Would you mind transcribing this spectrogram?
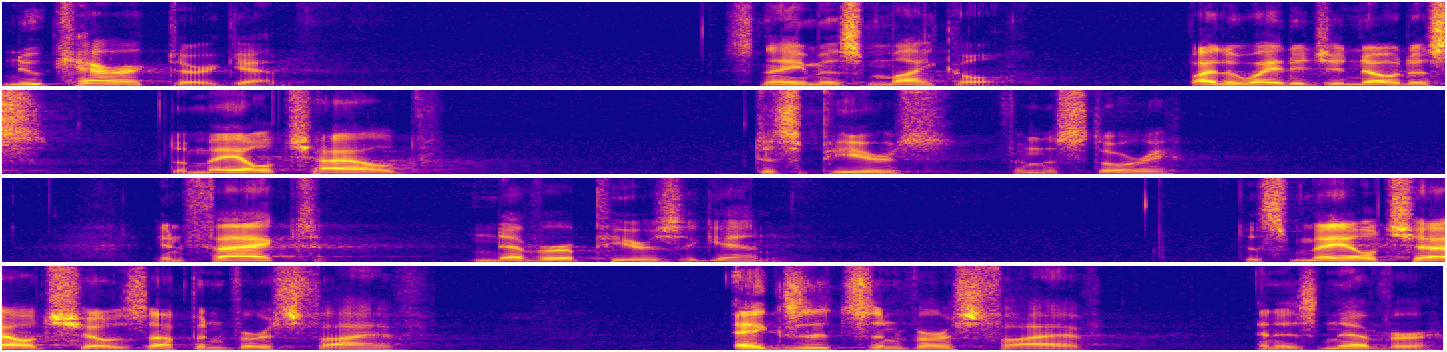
New character again. His name is Michael. By the way, did you notice the male child disappears from the story? In fact, never appears again. This male child shows up in verse 5, exits in verse 5, and is never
